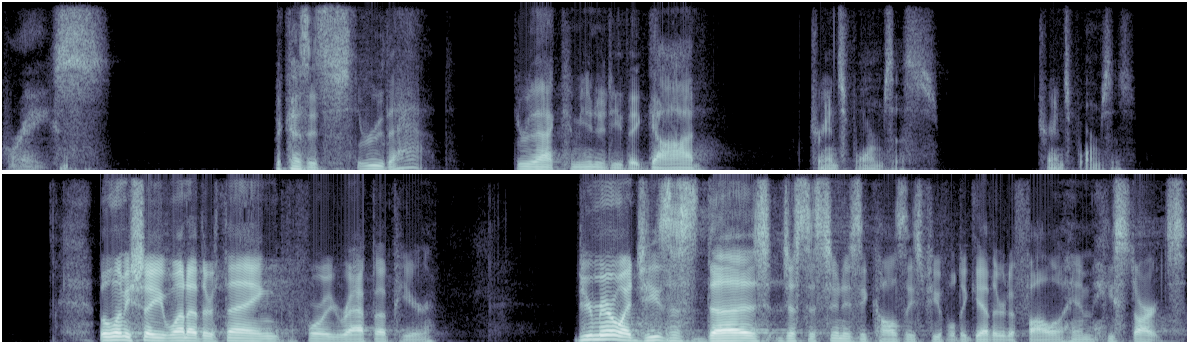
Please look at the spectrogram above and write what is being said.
grace. Because it's through that, through that community, that God transforms us. Transforms us. But let me show you one other thing before we wrap up here. Do you remember what Jesus does just as soon as he calls these people together to follow him? He starts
